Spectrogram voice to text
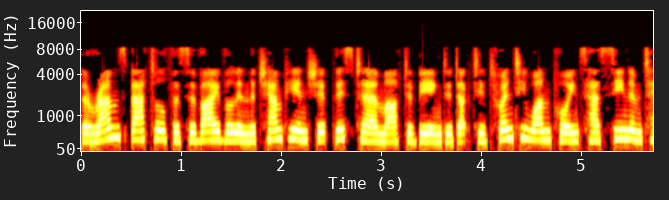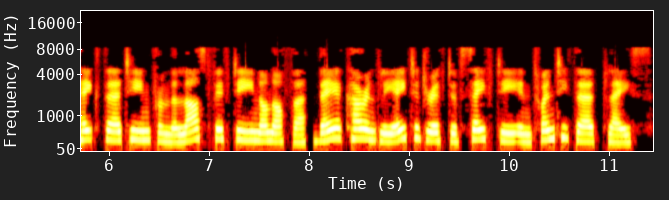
The Rams' battle for survival in the championship this term after being deducted 21 points has seen them take 13 from the last 15 on offer. They are currently 8 adrift of safety in 23rd place.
